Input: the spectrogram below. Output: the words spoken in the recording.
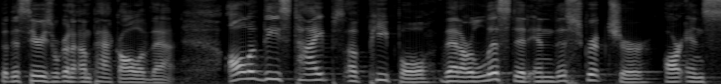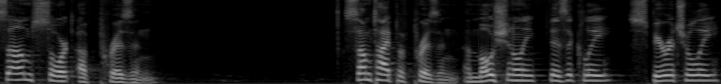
But this series, we're going to unpack all of that. All of these types of people that are listed in this scripture are in some sort of prison. Some type of prison, emotionally, physically, spiritually,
